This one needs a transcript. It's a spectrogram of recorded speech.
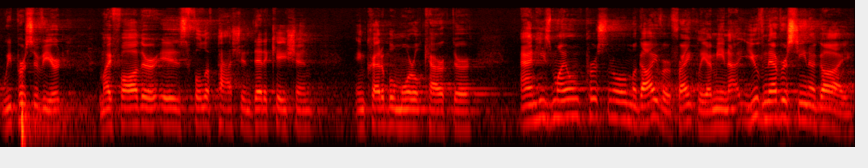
we persevered. My father is full of passion, dedication, incredible moral character, and he's my own personal MacGyver, frankly. I mean, you've never seen a guy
